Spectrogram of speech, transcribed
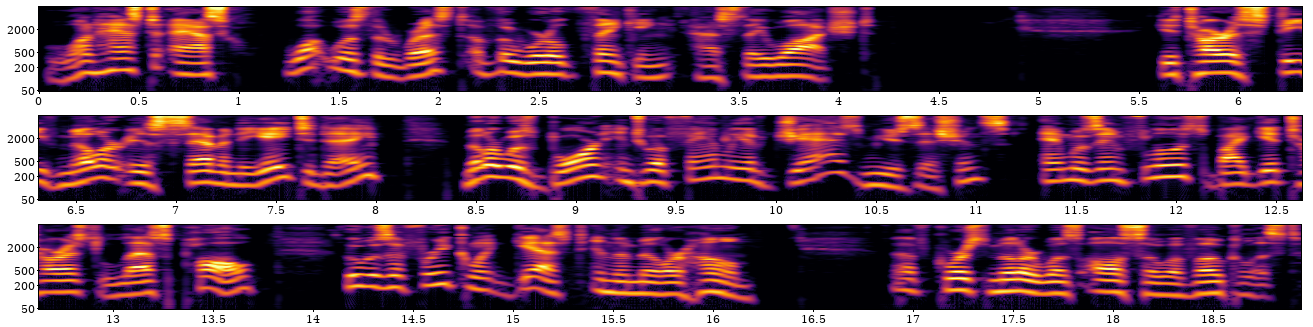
One has to ask what was the rest of the world thinking as they watched? Guitarist Steve Miller is 78 today. Miller was born into a family of jazz musicians and was influenced by guitarist Les Paul, who was a frequent guest in the Miller home. Of course, Miller was also a vocalist.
